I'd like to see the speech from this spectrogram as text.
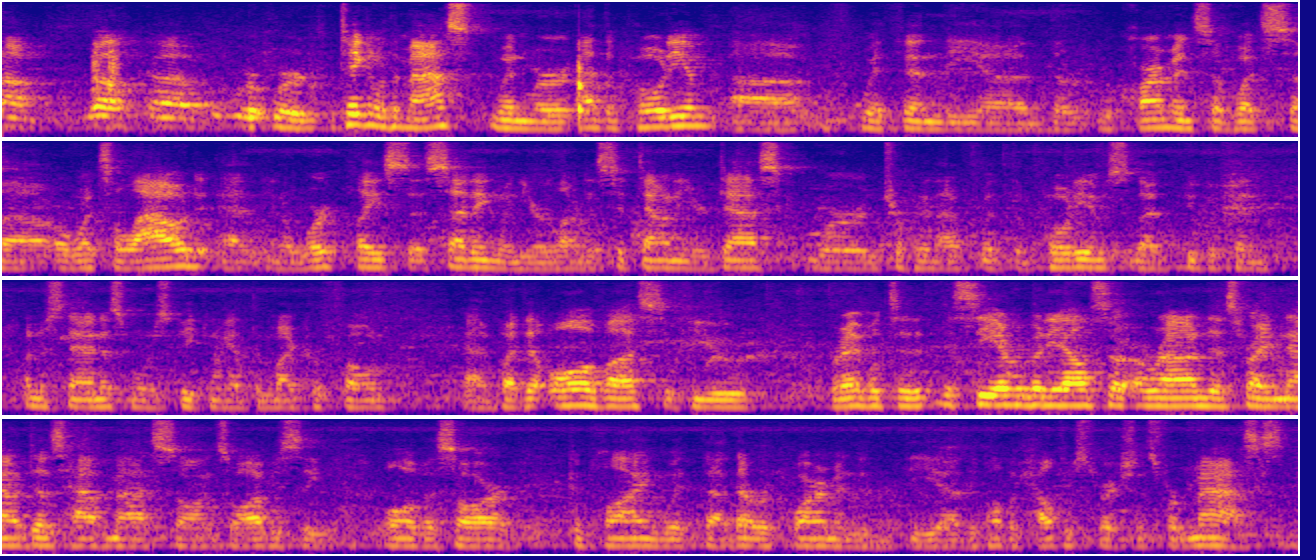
Um, well, uh, we're, we're taking with the mask when we're at the podium uh, within the, uh, the requirements of what's uh, or what's allowed at, in a workplace setting when you're allowed to sit down at your desk. We're interpreting that with the podium so that people can understand us when we're speaking at the microphone. Uh, but all of us, if you were able to, see everybody else around us right now, does have masks on. So obviously, all of us are complying with that, that requirement of the, uh, the public health restrictions for masks.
